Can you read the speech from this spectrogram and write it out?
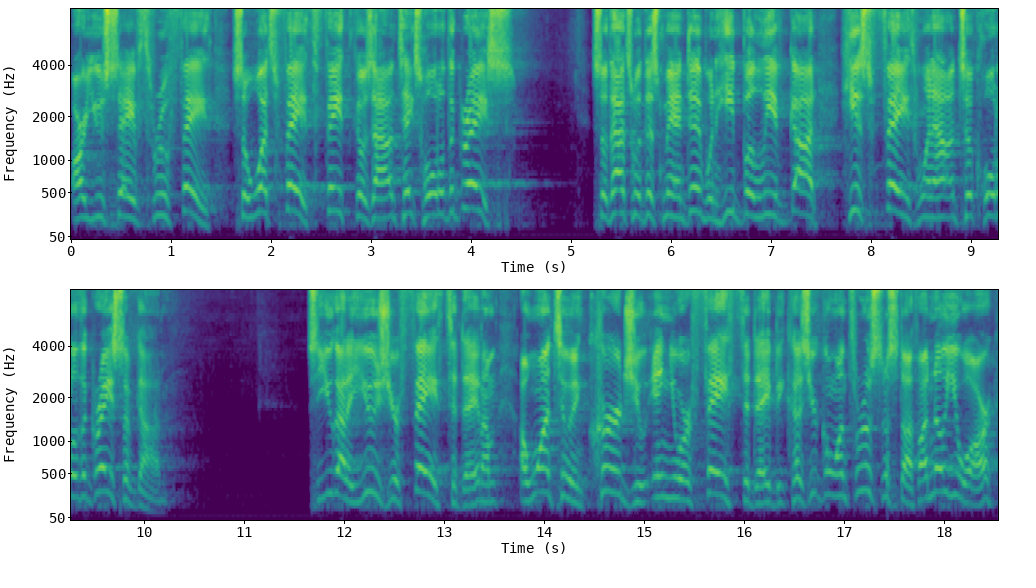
are you saved through faith. So, what's faith? Faith goes out and takes hold of the grace. So, that's what this man did. When he believed God, his faith went out and took hold of the grace of God. So you got to use your faith today. And I'm, I want to encourage you in your faith today because you're going through some stuff. I know you are.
